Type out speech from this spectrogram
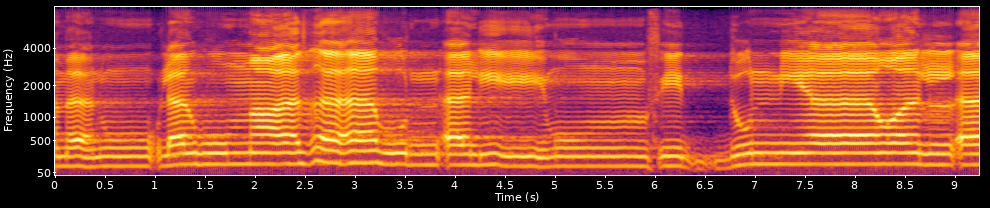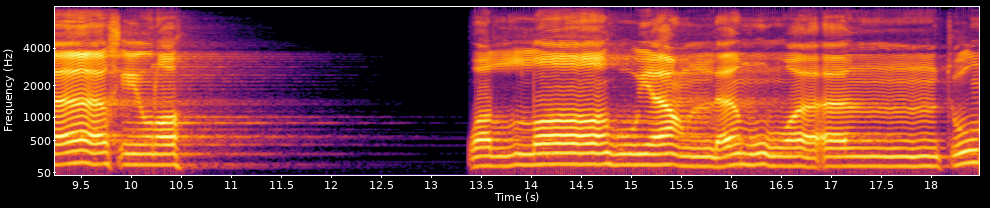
آمنوا لهم عذاب أليم في الدنيا. الدنيا والآخرة. والله يعلم وأنتم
